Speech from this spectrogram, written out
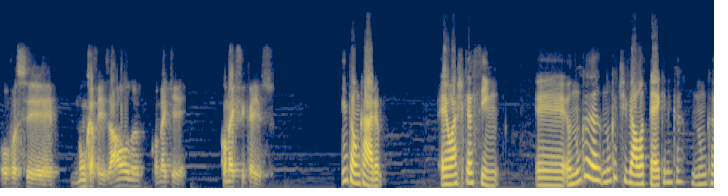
Ou você nunca fez aula? Como é que, como é que fica isso? Então, cara, eu acho que assim, é, eu nunca, nunca tive aula técnica, nunca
